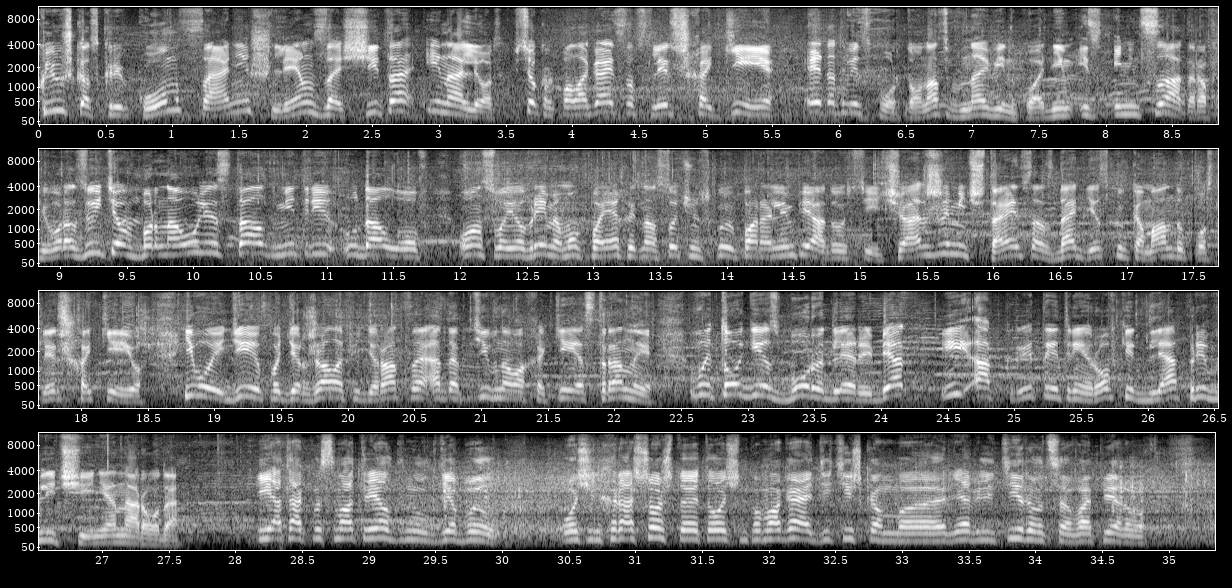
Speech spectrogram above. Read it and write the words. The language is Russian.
Клюшка с крюком, сани, шлем, защита и налет. Все как полагается в следж-хоккее. Этот вид спорта у нас в новинку. Одним из инициаторов его развития в Барнауле стал Дмитрий Удалов. Он в свое время мог поехать на Сочинскую Паралимпиаду. Сейчас же мечтает создать детскую команду по следж-хоккею. Его идею поддержала Федерация адаптивного хоккея страны. В итоге сборы для ребят и открытые тренировки для привлечения народа. Я так посмотрел, ну, где был. Очень хорошо, что это очень помогает детишкам э, реабилитироваться, во-первых.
